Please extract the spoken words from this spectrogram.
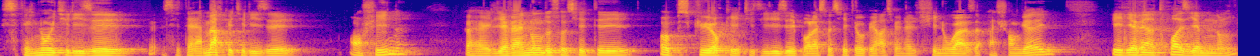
C'était le nom utilisé, c'était la marque utilisée en Chine. Euh, il y avait un nom de société obscur qui est utilisé pour la société opérationnelle chinoise à Shanghai. Et il y avait un troisième nom,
